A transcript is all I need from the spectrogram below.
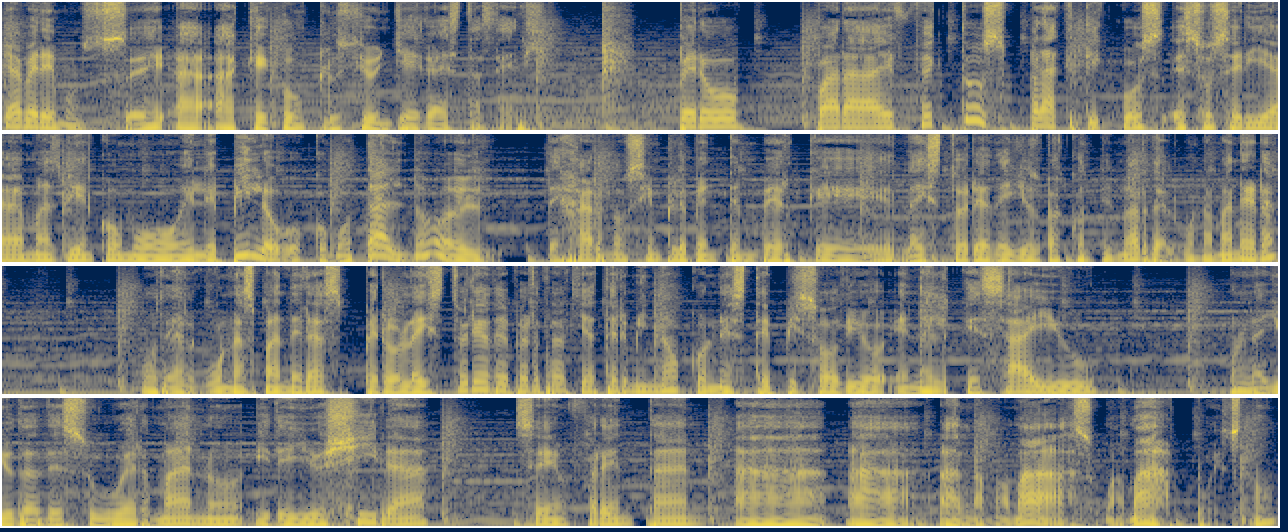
Ya veremos eh, a, qué conclusión llega esta serie. Pero para efectos prácticos, eso sería más bien como el epílogo como tal, ¿no? El dejarnos simplemente en ver que la historia de ellos va a continuar de alguna manera, o de algunas maneras, pero la historia de verdad ya terminó con este episodio en el que Sayu, con la ayuda de su hermano y de Yoshida, se enfrentan a, a la mamá, a su mamá, pues, ¿no?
